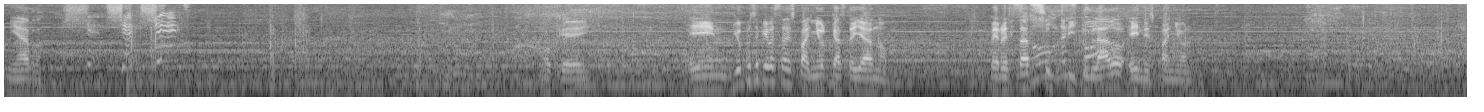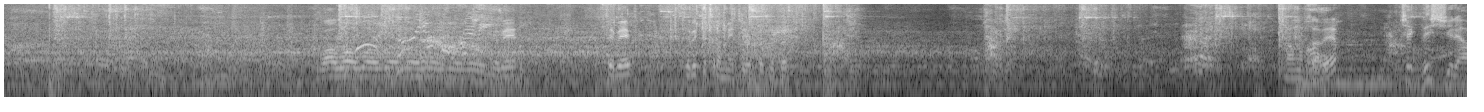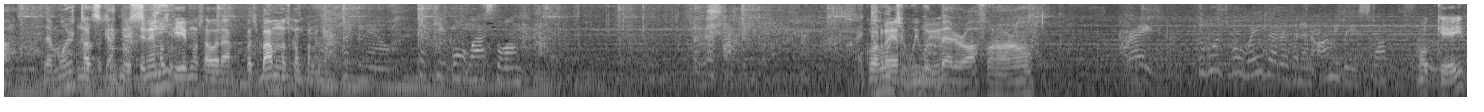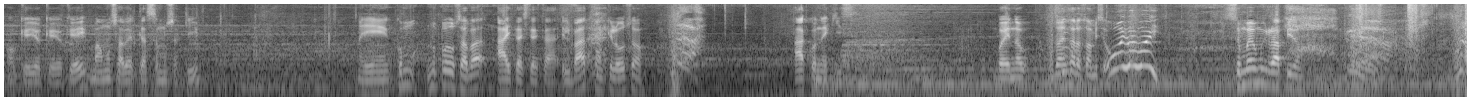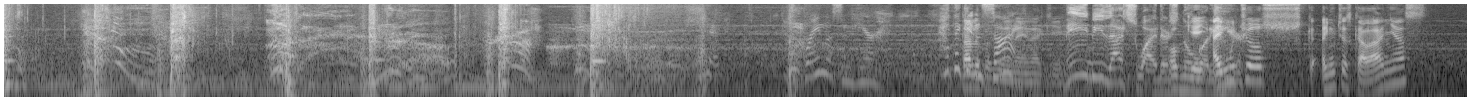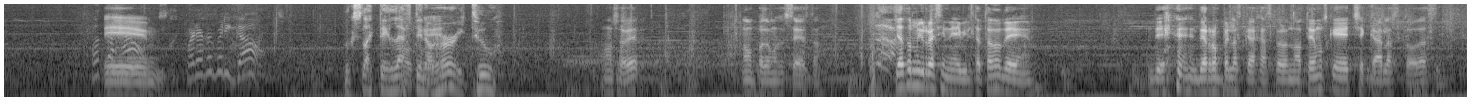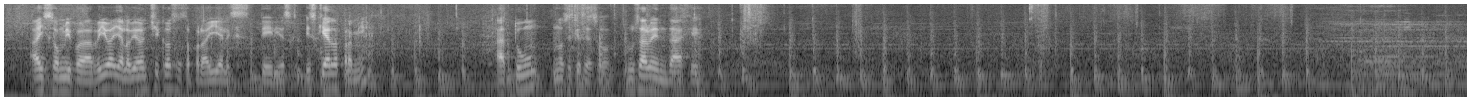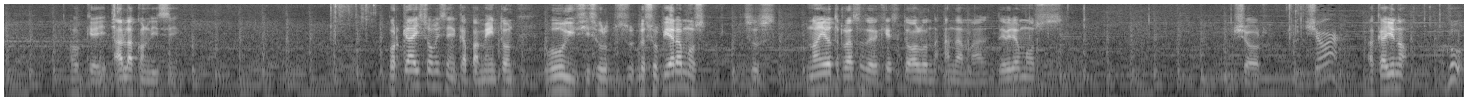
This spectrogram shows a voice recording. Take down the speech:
Mierda. Shit, shit, shit. Ok. yo pensé que iba a estar español castellano. Pero está subtitulado en español. Wow, wow, wow, wow, Se ve. Se ve. Se ve que promete. Vamos a ver. No, pues, tenemos que irnos ahora. Pues vámonos, compañero. Correr. Ok, ok, ok, ok. Vamos a ver qué hacemos aquí. Eh, ¿Cómo? No puedo usar bat. Ahí está, ahí está. ¿El bat con qué lo uso? Ah, con X. Bueno, ¿dónde están los zombies? ¡Uy, uy, uy! Se mueve muy rápido. Tal vez aquí. Ok, hay muchos, hay muchas cabañas. Eh, Looks like they left in a hurry too. Vamos a ver. No podemos hacer esto. Ya estoy muy Resident Evil tratando de, de, de romper las cajas, pero no tenemos que checarlas todas. Hay zombie por arriba, ya lo vieron chicos, hasta por ahí el exterior. Izquierda para mí. Atún, no sé qué es eso. Usar vendaje. Ok, habla con Lizzie. ¿Por qué hay zombies en el campamento? Uy, si lo supiéramos, no hay otro rastro del ejército algo anda mal. Deberíamos... Sure. Sure. Acá hay uno. Uh.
